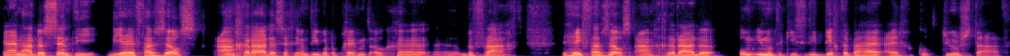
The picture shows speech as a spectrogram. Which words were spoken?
Ja, en haar docent die, die heeft haar zelfs aangeraden, zegt hij, want die wordt op een gegeven moment ook uh, bevraagd, die heeft haar zelfs aangeraden om iemand te kiezen die dichter bij haar eigen cultuur staat.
